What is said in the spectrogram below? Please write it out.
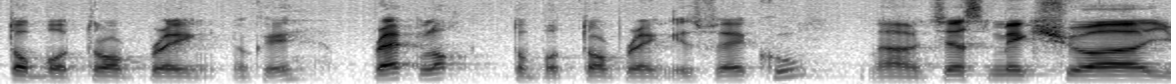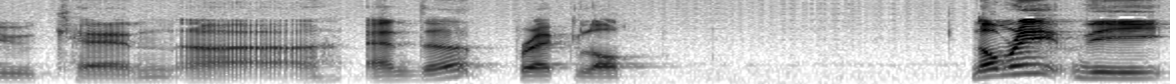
double drop ring. Okay, Black Rock double drop ring is very cool. Now just make sure you can uh, enter Black Rock. Normally the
